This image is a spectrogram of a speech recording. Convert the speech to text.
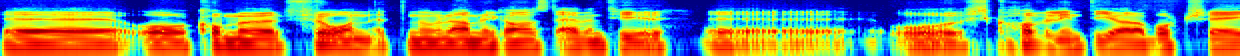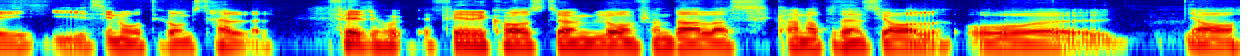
Eh, och kommer från ett nordamerikanskt äventyr eh, och ska väl inte göra bort sig i sin återkomst heller. Fredrik, Fredrik Karlström, lån från Dallas, kan ha potential och ja,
